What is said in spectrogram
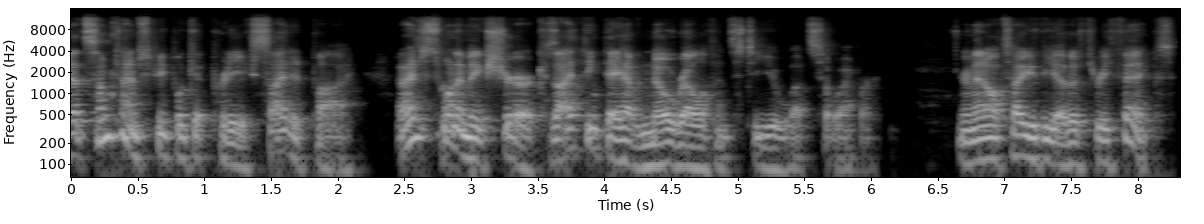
that sometimes people get pretty excited by. And I just want to make sure because I think they have no relevance to you whatsoever. And then I'll tell you the other three things.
